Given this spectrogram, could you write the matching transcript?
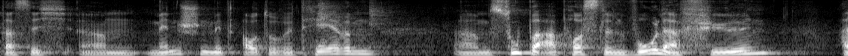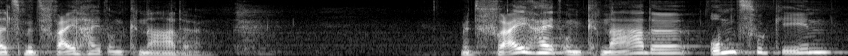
dass sich ähm, Menschen mit autoritären ähm, Superaposteln wohler fühlen als mit Freiheit und Gnade. Mit Freiheit und Gnade umzugehen,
